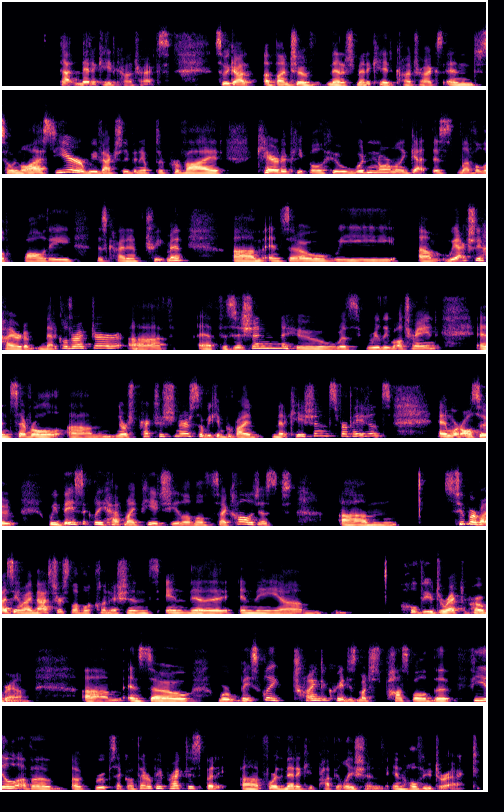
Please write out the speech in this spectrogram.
got Medicaid contracts. So we got a bunch of managed Medicaid contracts. And so in the last year, we've actually been able to provide care to people who wouldn't normally get this level of quality, this kind of treatment. Um, and so we um, we actually hired a medical director, uh, a physician who was really well trained, and several um, nurse practitioners, so we can provide medications for patients. And we're also we basically have my PhD level psychologist um, supervising my master's level clinicians in the in the um, Wholeview Direct program. Um, and so we're basically trying to create as much as possible the feel of a, a group psychotherapy practice, but uh, for the Medicaid population in Wholeview Direct.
